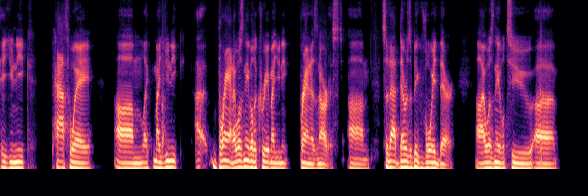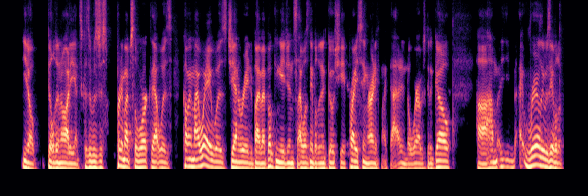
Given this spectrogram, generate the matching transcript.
a unique pathway, um, like my unique uh, brand. I wasn't able to create my unique brand as an artist. Um, so that there was a big void there. Uh, I wasn't able to, uh, you know, build an audience because it was just pretty much the work that was coming my way was generated by my booking agents. I wasn't able to negotiate pricing or anything like that. I didn't know where I was going to go. Uh, I rarely was able to,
